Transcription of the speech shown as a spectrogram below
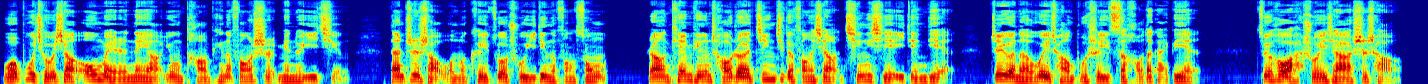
我不求像欧美人那样用躺平的方式面对疫情，但至少我们可以做出一定的放松，让天平朝着经济的方向倾斜一点点。这个呢，未尝不是一次好的改变。最后啊，说一下市场，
